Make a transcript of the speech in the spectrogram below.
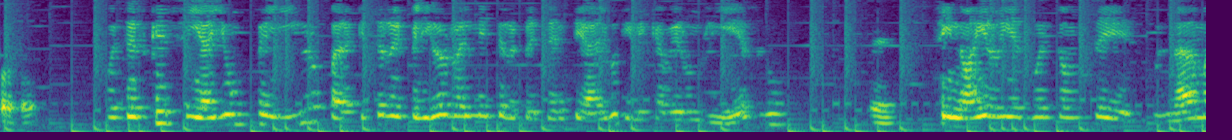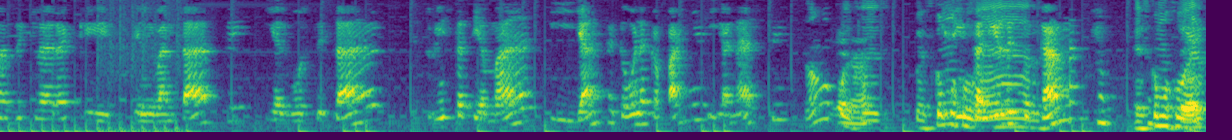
para todo. Pues es que si hay un peligro, para que ese re- peligro realmente represente algo, tiene que haber un riesgo. Eh, Si no hay riesgo, entonces pues nada más declara que te levantaste y al bostezar destruiste a Tiamat y ya se acabó la campaña y ganaste. No, pues es, pues Y como sin salir de tu jugar, cama. es como jugar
